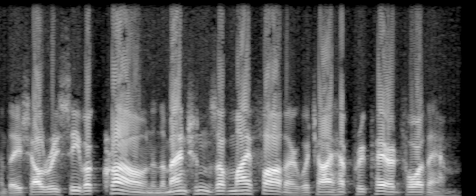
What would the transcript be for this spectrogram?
and they shall receive a crown in the mansions of my Father, which I have prepared for them.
